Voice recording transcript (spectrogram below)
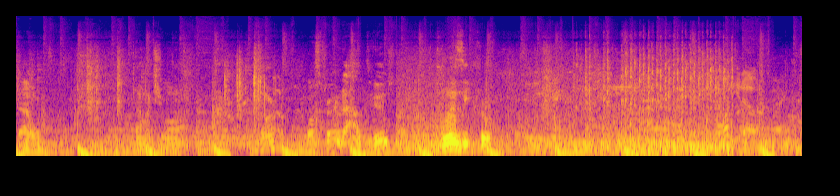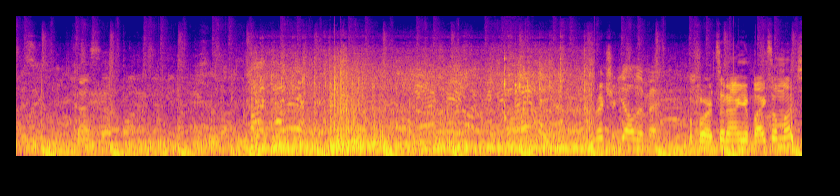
That one. How much you want? More? Well, spread it out, dude. Lizzie crew. Yelled at me. For turning on your bike so much?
